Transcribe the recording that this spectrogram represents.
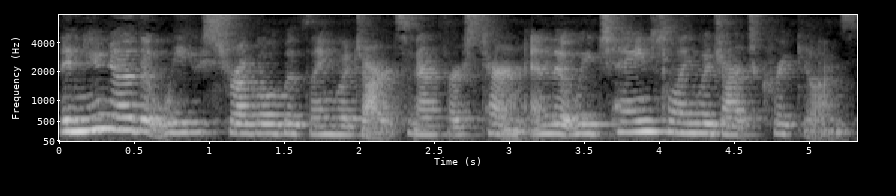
then you know that we struggled with language arts in our first term and that we changed language arts curriculums.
